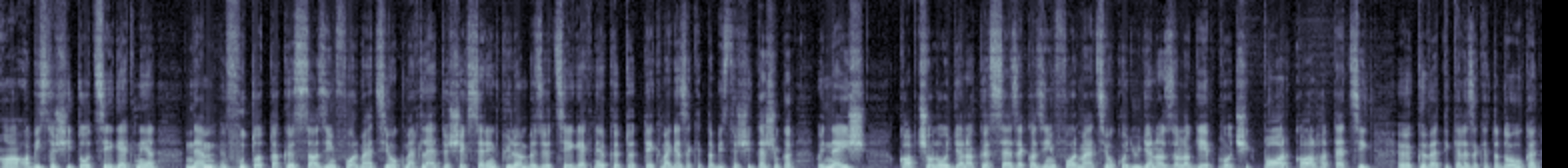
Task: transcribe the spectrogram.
a, a biztosító cégeknél nem futottak össze az információk, mert lehetőség szerint különböző cégeknél kötötték meg ezeket a biztosításokat, hogy ne is kapcsolódjanak össze ezek az információk, hogy ugyanazzal a gépkocsik parkkal, ha tetszik, követik el ezeket a dolgokat,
